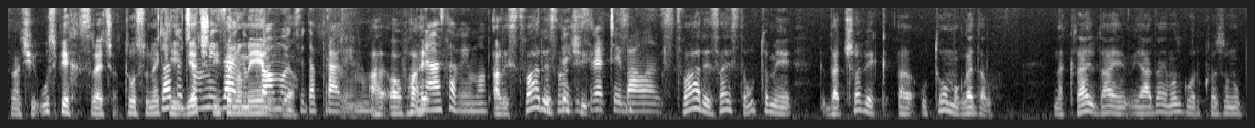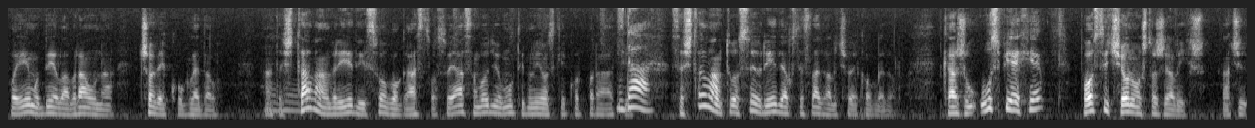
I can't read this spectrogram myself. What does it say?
Znači, uspjeh, sreća, to su neki Zato ćemo vječni mi zajedno fenomeni. jel? promociju da pravimo. A, ovaj, Nastavimo. Ali stvar je, Uspjeh i znači, sreća i balans. stvar je zaista u tome da čovjek a, u tom ogledalu, na kraju dajem, ja dajem odgovor kroz onu poemu Dela Brauna, čovjek u ogledalu. Znate, šta vam vrijedi svo bogatstvo? Svo, ja sam vodio multimilijonske korporacije. Da. Sa šta vam to sve vrijedi ako ste slagali čovjeka ogledalu? Kažu, uspjeh je postići ono što želiš. Znači,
